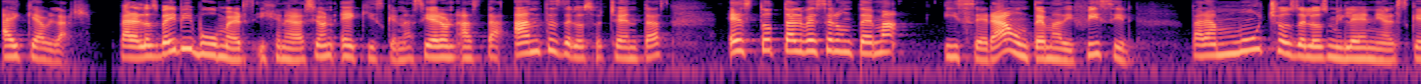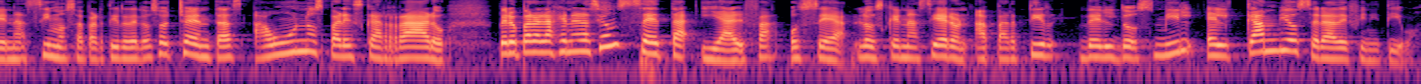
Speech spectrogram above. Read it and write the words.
hay que hablar. Para los baby boomers y generación X que nacieron hasta antes de los 80, esto tal vez era un tema y será un tema difícil para muchos de los millennials que nacimos a partir de los 80 aún nos parezca raro, pero para la generación Z y Alfa, o sea, los que nacieron a partir del 2000, el cambio será definitivo.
